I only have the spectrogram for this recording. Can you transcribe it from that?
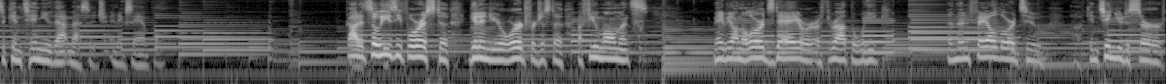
to continue that message and example. God, it's so easy for us to get into your word for just a, a few moments, maybe on the Lord's day or, or, throughout the week, and then fail, Lord, to uh, continue to serve.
